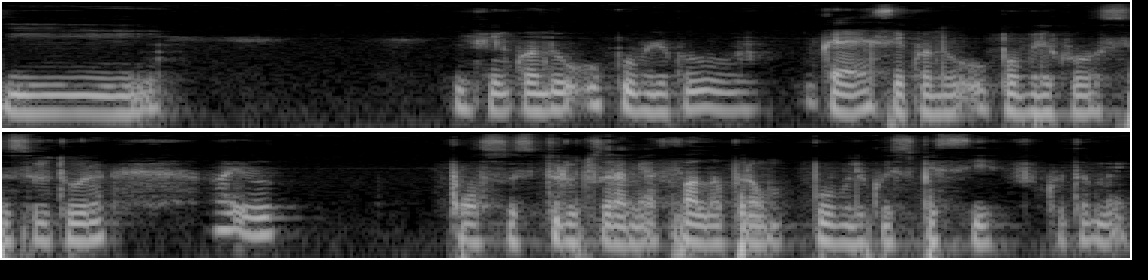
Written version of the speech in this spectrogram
e. Enfim, quando o público cresce, quando o público se estrutura, aí eu posso estruturar minha fala para um público específico também.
